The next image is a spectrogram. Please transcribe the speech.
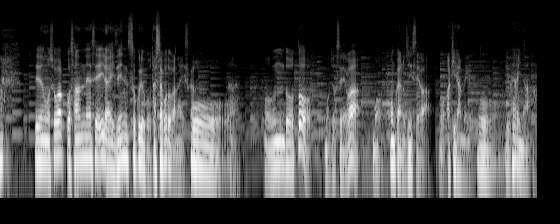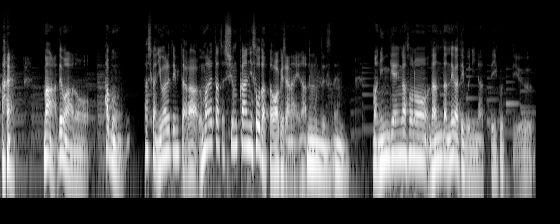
でもう小学校3年生以来全速力を出したことがないですから、おおー、はい。もう運動ともう女性はもう今回の人生はもう諦めようおー早いな。はい。まあでもあの多分確かに言われてみたら生まれた瞬間にそうだったわけじゃないなと思ってですね、うんまあ、人間がそのだんだんネガティブになっていくっていう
